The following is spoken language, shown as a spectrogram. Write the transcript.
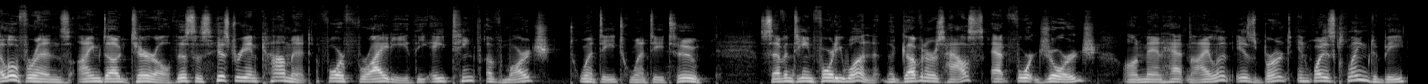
Hello, friends. I'm Doug Terrell. This is History and Comment for Friday, the 18th of March, 2022. 1741, the governor's house at Fort George on Manhattan Island is burnt in what is claimed to be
